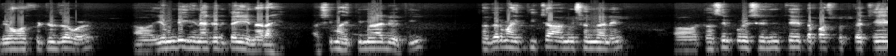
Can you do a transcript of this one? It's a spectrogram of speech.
मेव हॉस्पिटलजवळ एम डी घेण्याकरिता येणार आहे अशी माहिती मिळाली होती. सदर माहितीच्या अनुषंगाने तहसील पोलीस स्टेशनचे तपास पथकाचे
